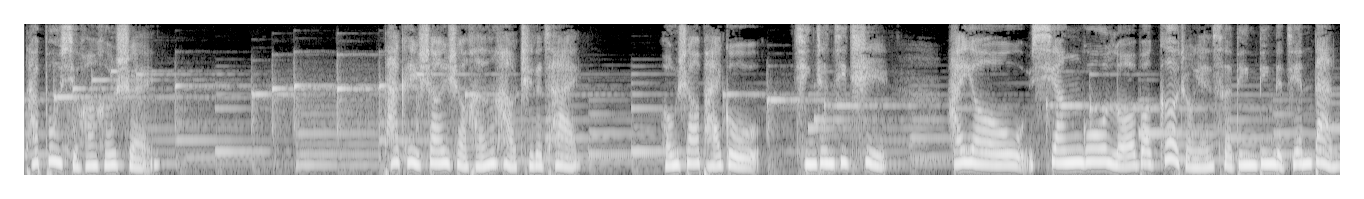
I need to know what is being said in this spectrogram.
他不喜欢喝水。可以烧一手很好吃的菜，红烧排骨、清蒸鸡翅，还有香菇、萝卜各种颜色丁丁的煎蛋。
